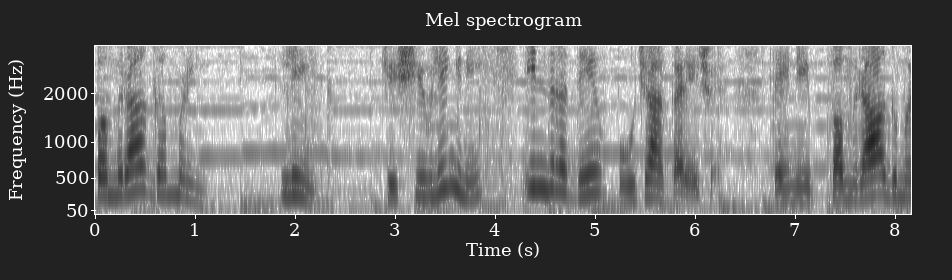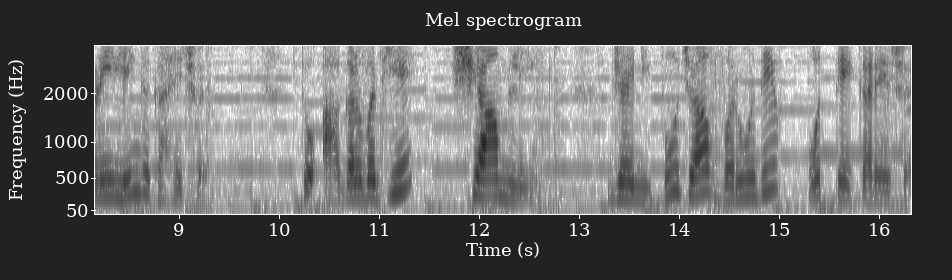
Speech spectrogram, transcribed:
પમરાગમણી લિંગ, જે શિવલિંગની ઇન્દ્રદેવ પૂજા કરે છે. તેને પમરાગમણી લિંગ કહે છે. તો આગળ વધીએ શ્યામલિંગ, જેની પૂજા વરુણદેવ પોતે કરે છે.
